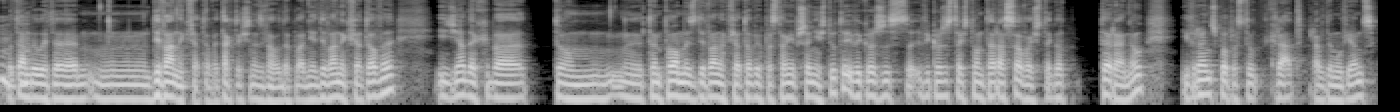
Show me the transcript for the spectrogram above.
bo tam były te mm, dywany kwiatowe, tak to się nazywało dokładnie, dywany kwiatowe. I dziadek chyba tą, ten pomysł dywanów kwiatowych postanowił przenieść tutaj, wykorzystać, wykorzystać tą tarasowość tego terenu i wręcz po prostu krat, prawdę mówiąc.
